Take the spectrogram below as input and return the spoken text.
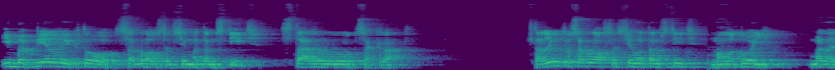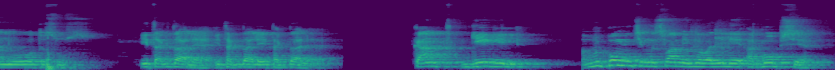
Ибо первый, кто собрался всем отомстить, старый урод Сократ. Вторым, кто собрался всем отомстить, молодой моральный урод Иисус. И так далее, и так далее, и так далее. Кант, Гегель. Вы помните, мы с вами говорили о Гоббсе.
